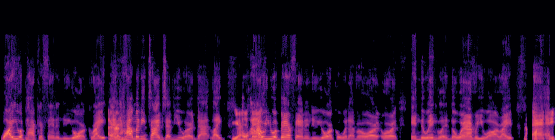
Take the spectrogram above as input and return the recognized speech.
"Why are you a Packer fan in New York?" Right? I and how many yeah. times have you heard that? Like, yeah. oh, how are you a Bear fan in New York or whatever, or or in New England or wherever you are, right? No, and-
